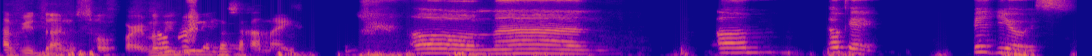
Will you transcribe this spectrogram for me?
have you done so far? Mabibilang ba sa kamay? Oh man. Um. Okay. Videos.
